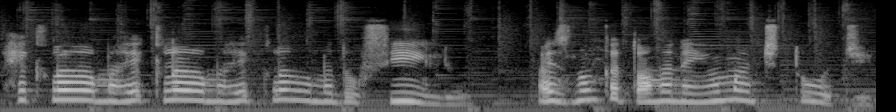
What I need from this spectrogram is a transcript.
reclama, reclama, reclama do filho, mas nunca toma nenhuma atitude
